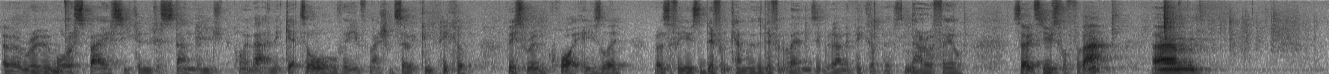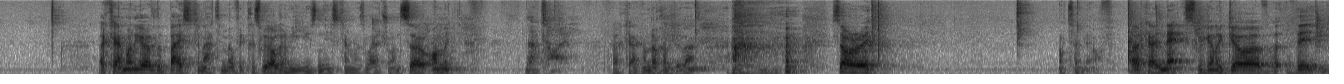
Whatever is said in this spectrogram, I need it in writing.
of a room or a space, you can just stand and point that and it gets all the information. So it can pick up this room quite easily. Whereas if I used a different camera with a different lens, it would only pick up a narrow field. So it's useful for that. Um, okay, I'm going to go over the basic anatomy of it because we are going to be using these cameras later on. So on the... No time. Okay, I'm not going to do that. Sorry. I'll turn it off. Okay, next we're going to go over the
